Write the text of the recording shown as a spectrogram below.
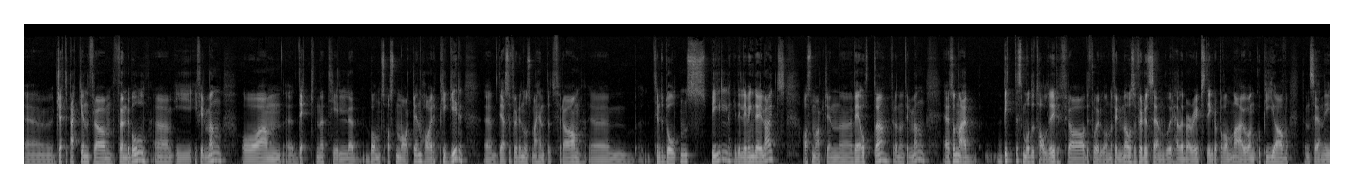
jetpacken fra Thunderbull um, i, i filmen. Og um, dekkene til Bonds Aston Martin har pigger. Eh, Det er selvfølgelig noe som er hentet fra um, Tim Daltons bil i The Living Daylights. Aston Martin eh, V8 fra den filmen. Eh, Så den er bitte små detaljer fra de foregående filmene. Og selvfølgelig scenen hvor Halle Berry stiger opp av vannet, er jo en kopi av den scenen i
